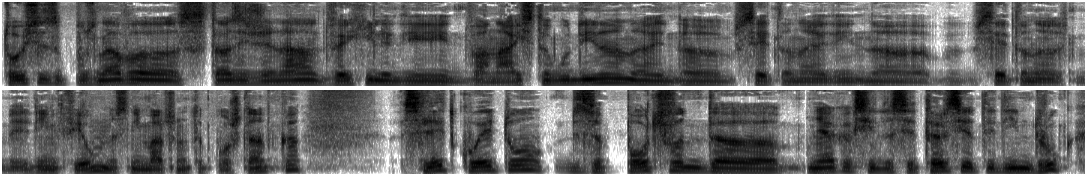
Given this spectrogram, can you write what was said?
той се запознава с тази жена 2012 година на, на, сета, на, един, на сета на един филм, на снимачната площадка след което започват да някакси да се търсят един друг,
